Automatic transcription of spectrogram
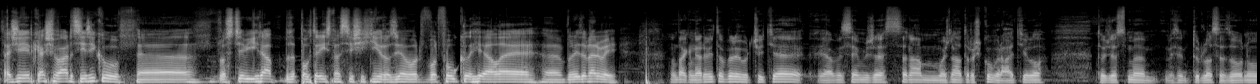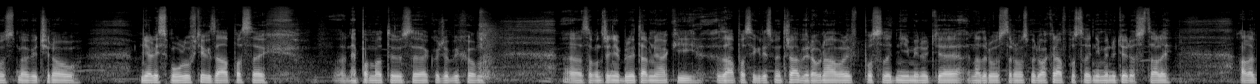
Takže Jirka Švárc, Jiříku, eh, prostě výhra, po který jsme si všichni hrozně od, odfoukli, ale eh, byly to nervy. No tak nervy to byly určitě. Já myslím, že se nám možná trošku vrátilo to, že jsme, myslím, tuhle sezónu jsme většinou měli smůlu v těch zápasech. Nepamatuju se, jako že bychom eh, Samozřejmě byly tam nějaký zápasy, kdy jsme třeba vyrovnávali v poslední minutě, na druhou stranu jsme dvakrát v poslední minutě dostali, ale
